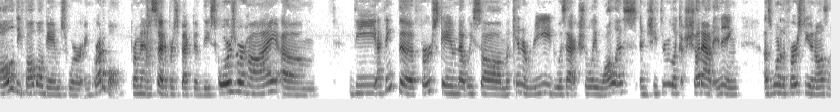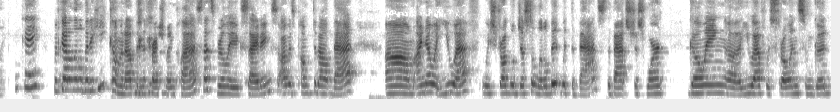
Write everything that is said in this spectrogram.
all of the fall ball games were incredible from an outsider perspective. The scores were high. Um, the I think the first game that we saw McKenna Reed was actually Wallace, and she threw like a shutout inning as one of the first few, and I was like, okay, we've got a little bit of heat coming up in the freshman class. That's really exciting. So I was pumped about that. Um, I know at UF we struggled just a little bit with the bats. The bats just weren't going. Uh, UF was throwing some good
